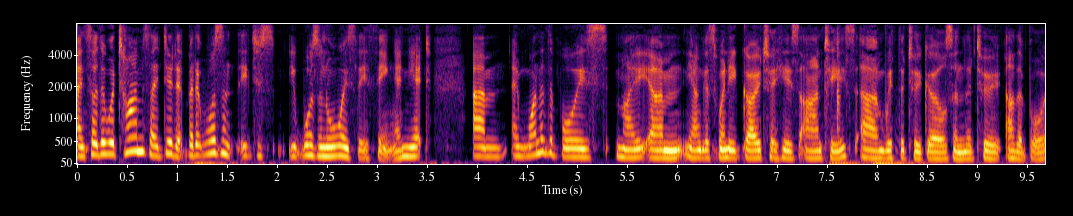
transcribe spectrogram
And so there were times they did it, but it wasn't. It just it wasn't always their thing. And yet, um, and one of the boys, my um, youngest, when he'd go to his aunties um, with the two girls and the two other boy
